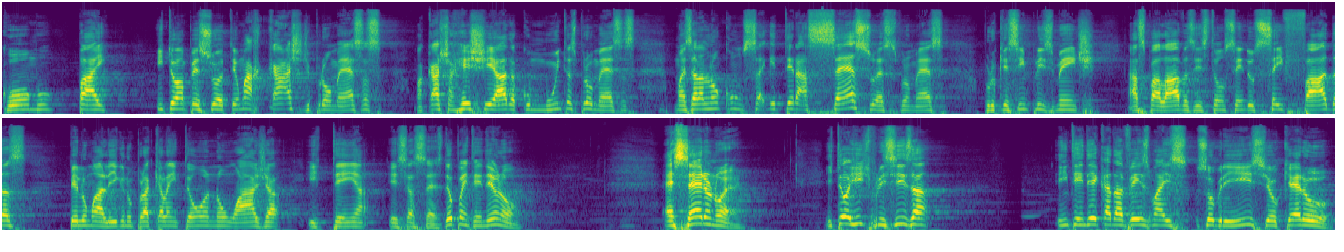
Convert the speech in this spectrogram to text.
como Pai. Então a pessoa tem uma caixa de promessas, uma caixa recheada com muitas promessas, mas ela não consegue ter acesso a essas promessas porque simplesmente as palavras estão sendo ceifadas pelo maligno para que ela então não haja e tenha esse acesso. Deu para entender ou não? É sério ou não é? Então a gente precisa entender cada vez mais sobre isso. Eu quero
